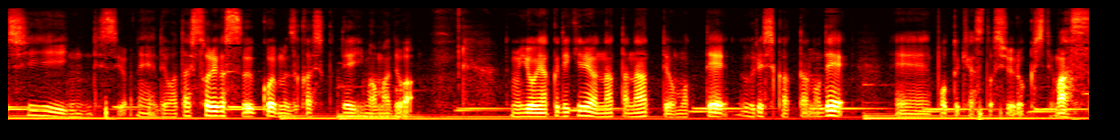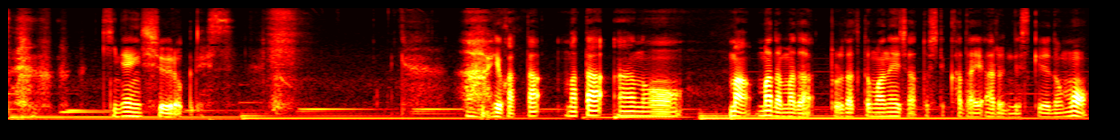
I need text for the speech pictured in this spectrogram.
しいんですよね。で私それがすっごい難しくて今までは。でもようやくできるようになったなって思って嬉しかったので、えー、ポッドキャスト収録してます。記念収録です。はあよかったまたあのまあまだまだプロダクトマネージャーとして課題あるんですけれども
